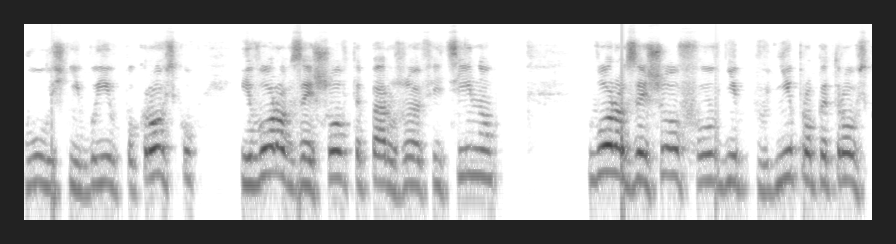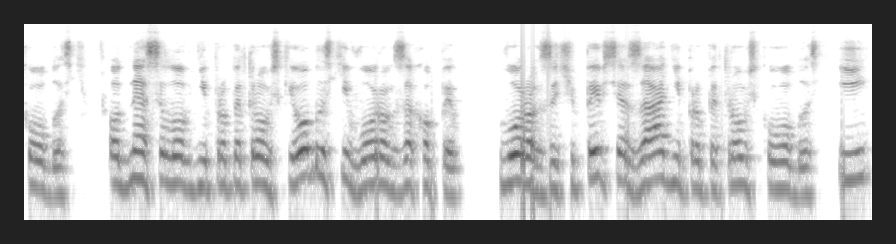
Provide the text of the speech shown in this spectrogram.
вуличні бої в Покровську, і ворог зайшов тепер вже офіційно. Ворог зайшов в Дніпропетровську область. Одне село в Дніпропетровській області ворог захопив. Ворог зачепився за Дніпропетровську область. І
